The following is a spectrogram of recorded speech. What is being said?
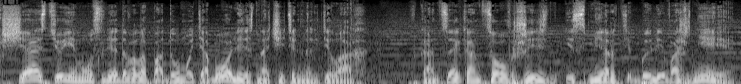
К счастью, ему следовало подумать о более значительных делах. Конце концов, жизнь и смерть были важнее –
